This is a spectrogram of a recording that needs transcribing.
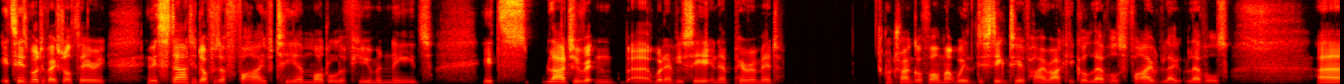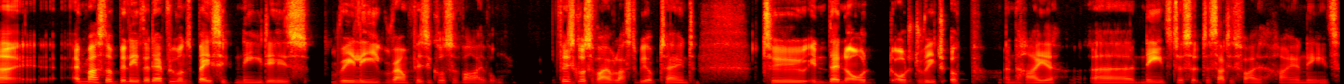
it's his motivational theory, and it started off as a five-tier model of human needs. It's largely written uh, whenever you see it in a pyramid or triangle format with distinctive hierarchical levels, five le- levels. Uh, and Maslow believed that everyone's basic need is really around physical survival. Physical survival has to be obtained to in, then order, order to reach up and higher uh, needs to to satisfy higher needs.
